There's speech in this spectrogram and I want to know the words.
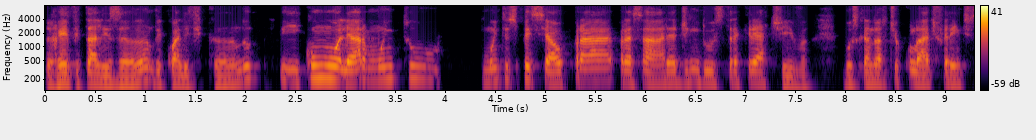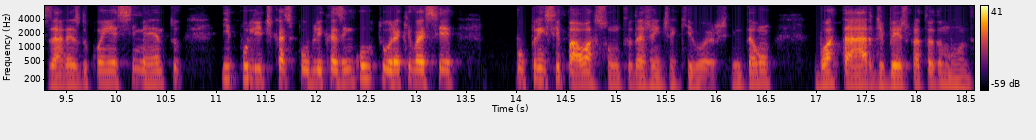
revitalizando e qualificando, e com um olhar muito muito especial para essa área de indústria criativa, buscando articular diferentes áreas do conhecimento e políticas públicas em cultura, que vai ser o principal assunto da gente aqui hoje. Então, boa tarde, beijo para todo mundo.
